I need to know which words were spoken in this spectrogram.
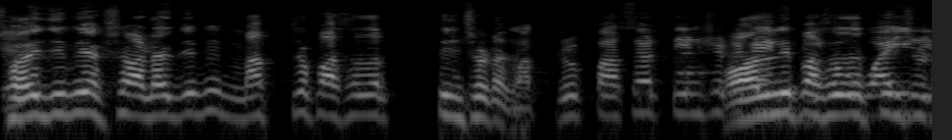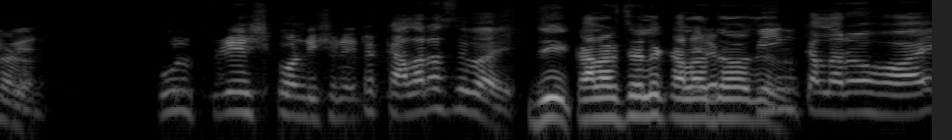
ছয় জিবি একশো আঠাশ জিবি মাত্র পাঁচ হাজার তিনশো টাকা। মাত্র পাঁচ হাজার তিনশো Only 5,300 টাকা। ফুল ফ্রেশ কন্ডিশন এটা কালার আছে ভাই? জি কালার চাইলে কালার দেওয়া যাবে। পিঙ্ক কালারও হয়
